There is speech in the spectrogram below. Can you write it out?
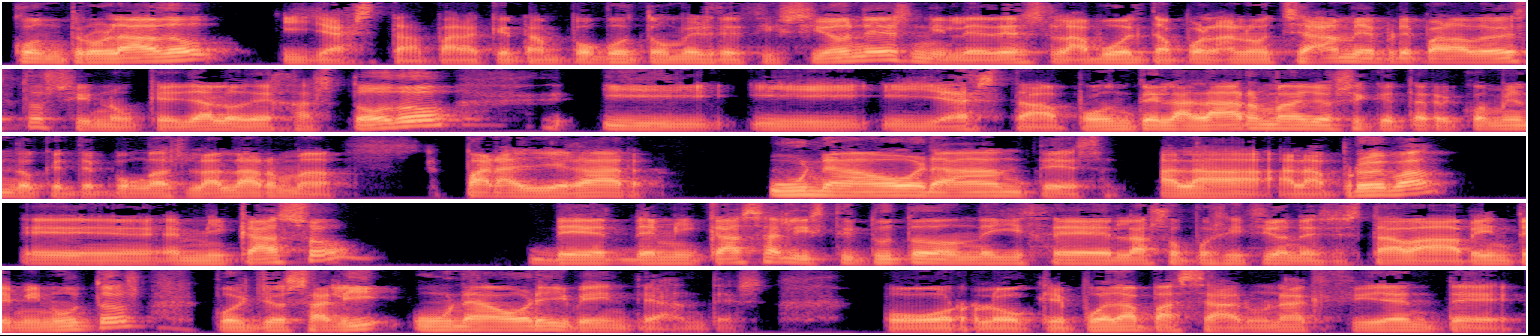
controlado y ya está, para que tampoco tomes decisiones ni le des la vuelta por la noche, ah, me he preparado esto, sino que ya lo dejas todo y, ya está. Ponte la alarma, yo sí que te recomiendo que te pongas la alarma para llegar una hora antes a la, prueba, eh, en mi caso, de, de, mi casa al instituto donde hice las oposiciones estaba a 20 minutos, pues yo salí una hora y 20 antes. Por lo que pueda pasar, un accidente,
